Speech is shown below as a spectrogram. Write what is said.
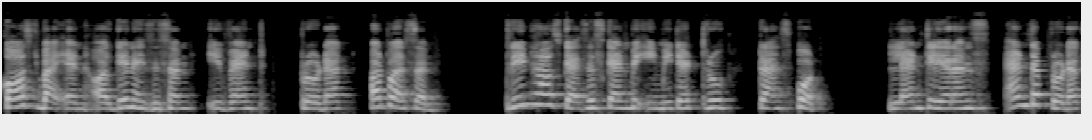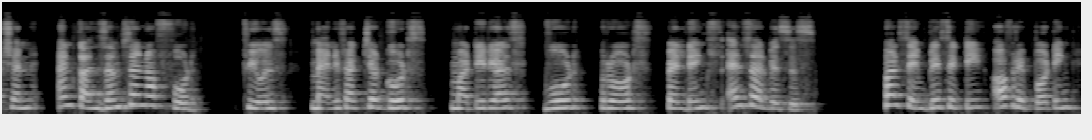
caused by an organization, event, product, or person. Greenhouse gases can be emitted through transport, land clearance, and the production and consumption of food, fuels, manufactured goods, materials, wood, roads, buildings, and services. For simplicity of reporting,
